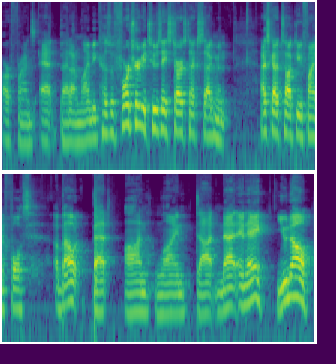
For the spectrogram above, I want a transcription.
our friends at Bet Online because before Trivia Tuesday starts next segment, I just got to talk to you fine folks about betonline.net. And hey, you know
